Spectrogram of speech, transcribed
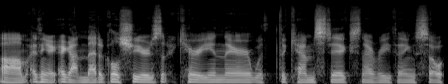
Um, I think I, I, got medical shears that I carry in there with the chem sticks and everything. So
